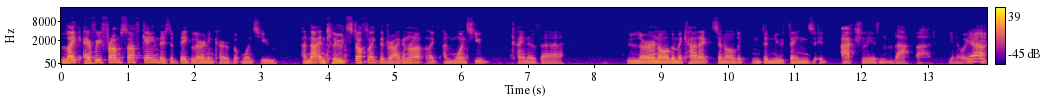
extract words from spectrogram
like every FromSoft game, there's a big learning curve. But once you, and that includes stuff like the Dragon Rot, like, and once you kind of uh, learn all the mechanics and all the the new things, it actually isn't that bad. You know, it, Yeah, it-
